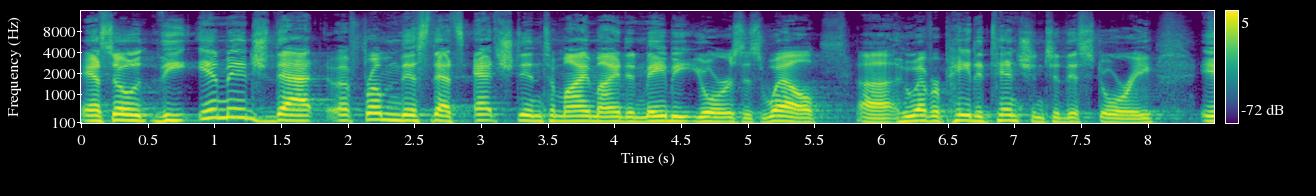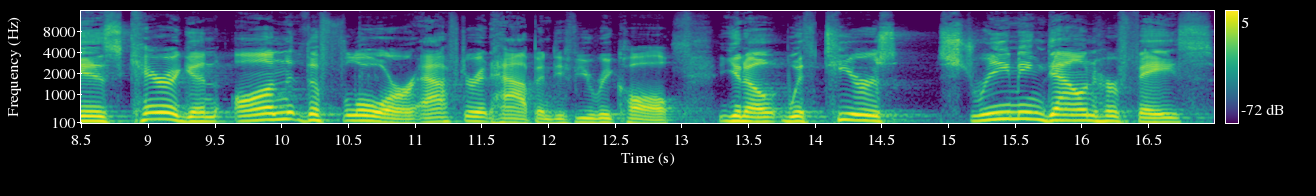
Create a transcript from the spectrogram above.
And so the image that uh, from this that's etched into my mind and maybe yours as well, uh, whoever paid attention to this story, is Kerrigan on the floor after it happened, if you recall, you know, with tears streaming down her face.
